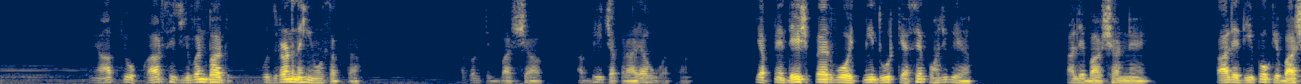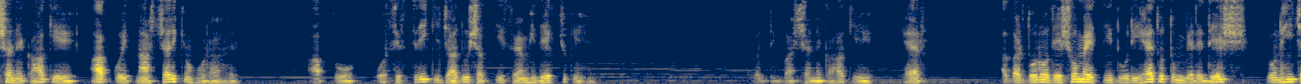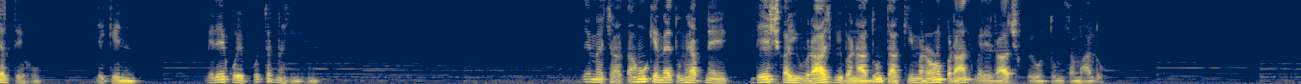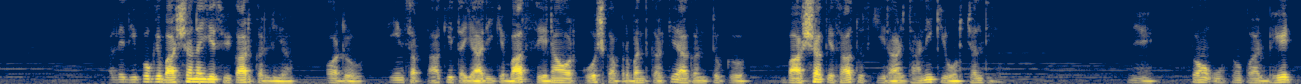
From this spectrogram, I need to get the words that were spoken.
मैं आपके उपकार से जीवन भर उदृढ़ नहीं हो सकता। आगंतुक बादशाह अब भी चकराया हुआ था। कि अपने देश पर वो इतनी दूर कैसे पहुँच गया? काले बादशाह ने, काले दीपों के बादशाह ने कहा कि आपको इतना आश्चर्य क्यों हो रहा है? आप तो उस स्त्री की जादू शक्ति स्वयं ही देख चुके हैं। आगंतुक बादशाह ने कहा कि, खैर, अगर दोनों देशों में इतनी दूरी है तो तुम मेरे देश क्यों नहीं चलते हो? लेकिन मेरे कोई पुत्र नहीं है। इसलिए मैं चाहता हूँ कि मैं तुम्हें अपने देश का युवराज भी बना दूँ ताकि मरणोपरांत मेरे राज पे तुम संभालो। अले दीपो के बादशाह ने यह स्वीकार कर लिया और तीन सप्ताह की तैयारी के बाद सेना और कोष का प्रबंध करके आगंतुक बादशाह के साथ उसकी राजधानी की ओर चल दिया। उसने सौ ऊँटों पर भेंट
